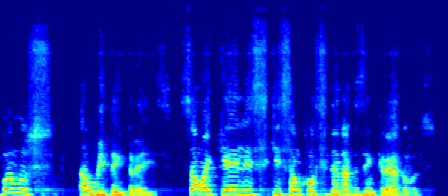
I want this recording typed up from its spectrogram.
Vamos ao item 3. São aqueles que são considerados incrédulos.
